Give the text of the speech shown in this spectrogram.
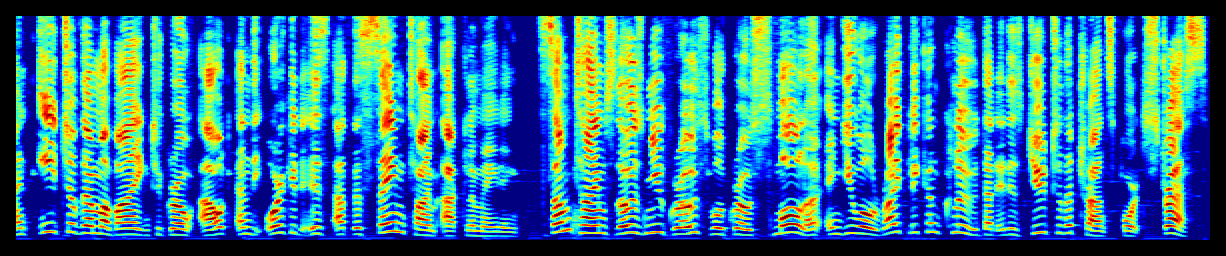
and each of them are vying to grow out and the orchid is at the same time acclimating? Sometimes those new growths will grow smaller and you will rightly conclude that it is due to the transport stress.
